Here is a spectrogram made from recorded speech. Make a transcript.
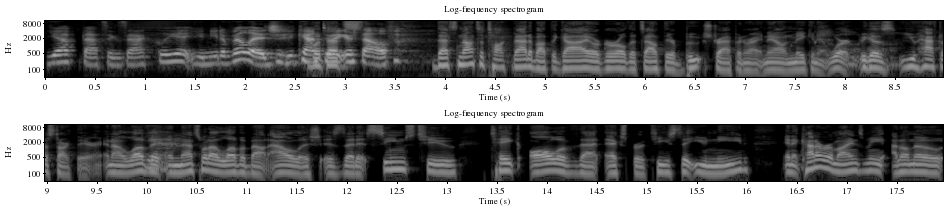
Yep, that's exactly it. You need a village. You can't but do it yourself. that's not to talk bad about the guy or girl that's out there bootstrapping right now and making it work oh, because no. you have to start there. And I love yeah. it. And that's what I love about Owwlish is that it seems to take all of that expertise that you need. And it kind of reminds me, I don't know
